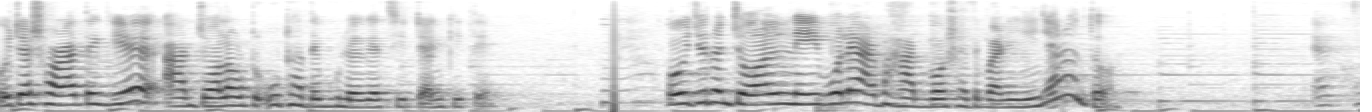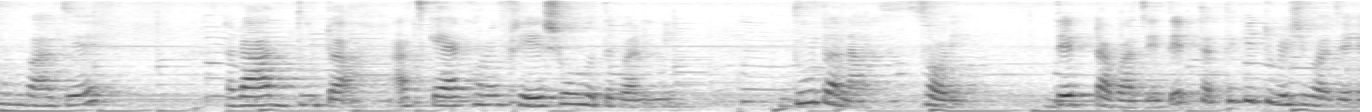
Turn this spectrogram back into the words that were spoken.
ওইটা সরাতে গিয়ে আর জল উঠাতে ভুলে গেছি ট্যাঙ্কিতে। ওই জন্য জল নেই বলে আর ভাত বসাতে পারিনি, জানো তো? এখন বাজে রাত দুটা, আজকে এখনও ফ্রেশও হতে পারিনি। দুটা না সরি দেড়টা বাজে, দেড়টার থেকে একটু বেশি বাজে।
